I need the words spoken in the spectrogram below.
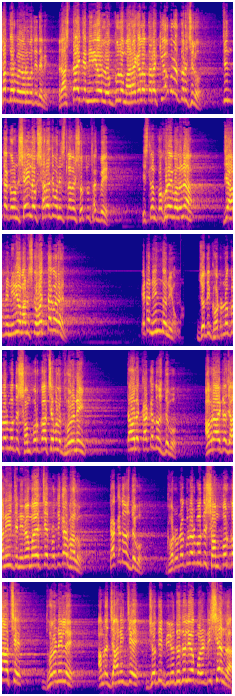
সব ধর্মই অনুমতি দেবে। রাস্তায় যে নিরীহ লোকগুলো মারা গেল, তারা কি অপরাধ করেছিল? চিন্তা করুন, সেই লোক সারা জীবন ইসলামের শত্রু থাকবে। ইসলাম কখনোই বলে না যে আপনি নিরীহ মানুষকে হত্যা করেন। এটা নিন্দনীয়। যদি ঘটনাগুলোর মধ্যে সম্পর্ক আছে বলে ধরে নেই, তাহলে কাকে দোষ দেব? আমরা এটা জানি যে নিরাময়ের চেয়ে প্রতিকার ভালো। কাকে দোষ দেব? ঘটনাগুলোর মধ্যে সম্পর্ক আছে, ধরে নিলে আমরা জানি যে যদি বিরোধী দলীয় পলিটিশিয়ানরা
